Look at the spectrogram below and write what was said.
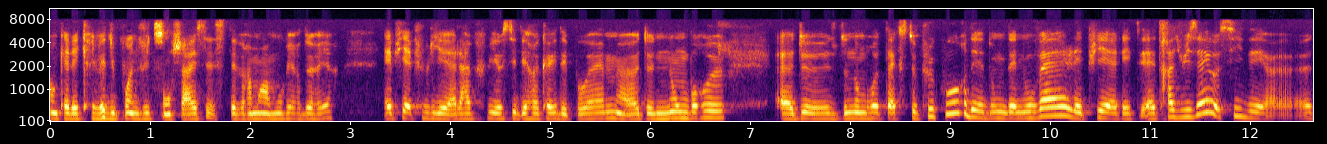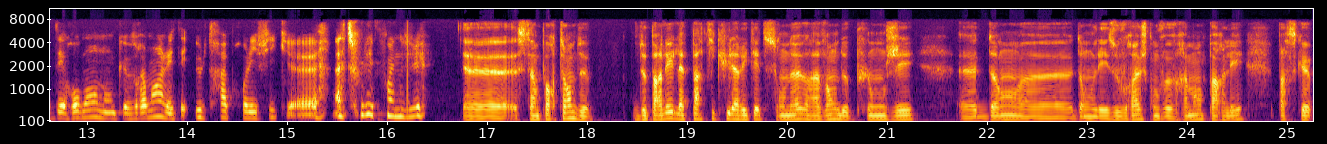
Donc elle écrivait du point de vue de son chat, et c'était vraiment à mourir de rire. Et puis elle elle a publié aussi des recueils des poèmes, euh, de nombreux euh, de, nombreux textes plus courts, des, donc des nouvelles, et puis elle, traduisait aussi des, euh, des, romans, donc vraiment elle était ultra prolifique à tous les points de vue. c'est important de de parler de la particularité de son œuvre avant de plonger dans, dans les ouvrages qu'on veut vraiment parler, parce que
